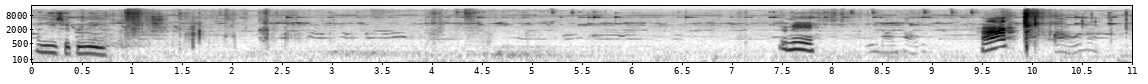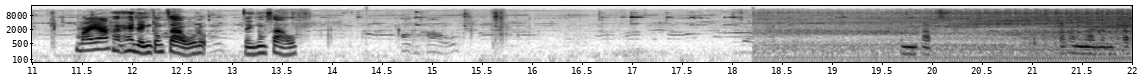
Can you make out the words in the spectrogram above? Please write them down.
อันยี่สิบนี่นะอยู่นี่ ฮะไม่อะให้ให้เด็งตรงเสาลูกเด็งตรงเสาอืมครับ เขาทำงานแล้วนะครับ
